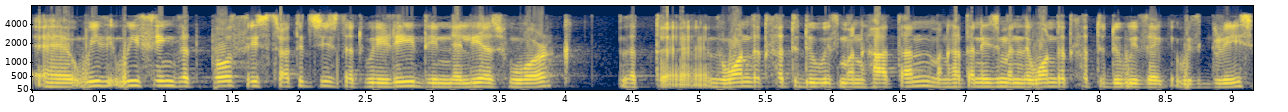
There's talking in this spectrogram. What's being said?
Uh, we, we think that both these strategies that we read in Elias' work that uh, the one that had to do with Manhattan, Manhattanism, and the one that had to do with uh, with Greece,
